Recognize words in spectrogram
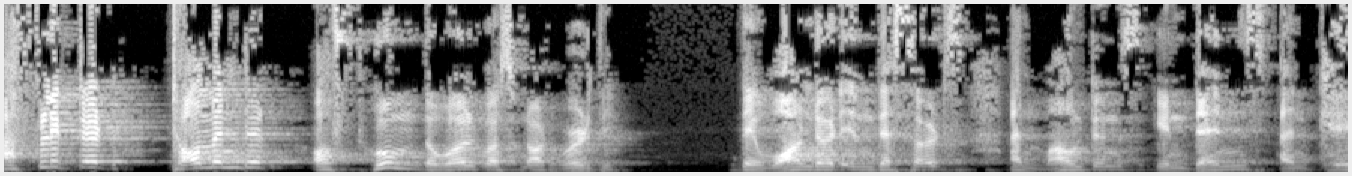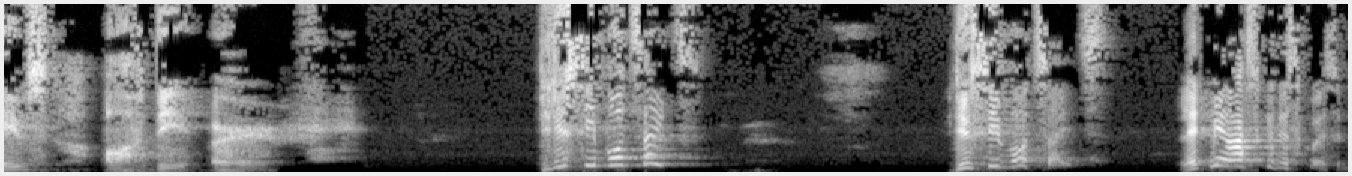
afflicted, tormented, of whom the world was not worthy. They wandered in deserts and mountains, in dens and caves of the earth. Did you see both sides? Did you see both sides? Let me ask you this question.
